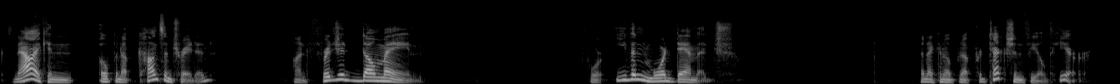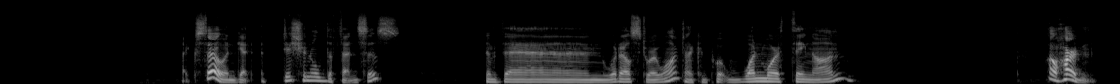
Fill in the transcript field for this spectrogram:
Because now I can open up Concentrated on Frigid Domain for even more damage. Then I can open up Protection Field here. Like so, and get additional defenses. And then what else do I want? I can put one more thing on. Oh, Harden.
